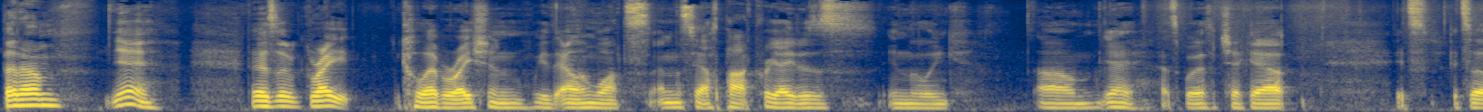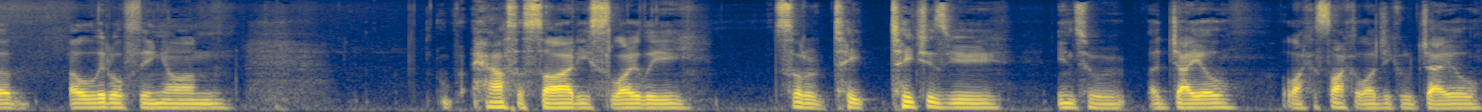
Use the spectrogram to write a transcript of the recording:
But, um, yeah, there's a great collaboration with Alan Watts and the South Park creators in the link. Um, yeah, that's worth a check out. It's, it's a, a little thing on how society slowly sort of te- teaches you into a jail, like a psychological jail,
